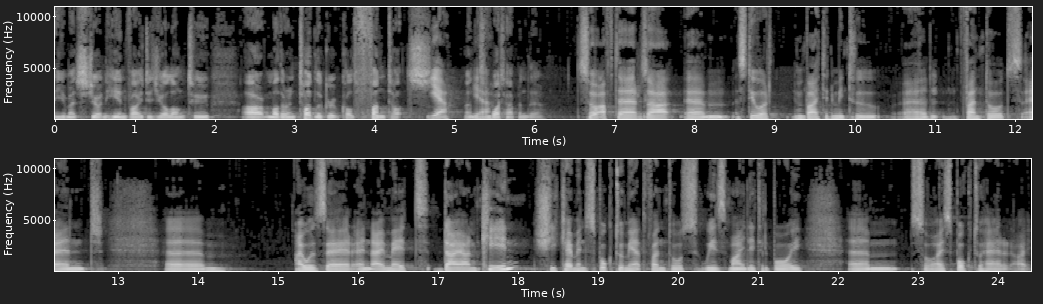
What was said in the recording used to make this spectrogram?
you met Stuart, and he invited you along to our mother and toddler group called Fun Tots. yeah, And yeah. what happened there? So after that, um, Stuart invited me to uh, Fun Tots, and um, I was there, and I met Diane Keane. She came and spoke to me at Fun Tots with my little boy. Um, so I spoke to her. I,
